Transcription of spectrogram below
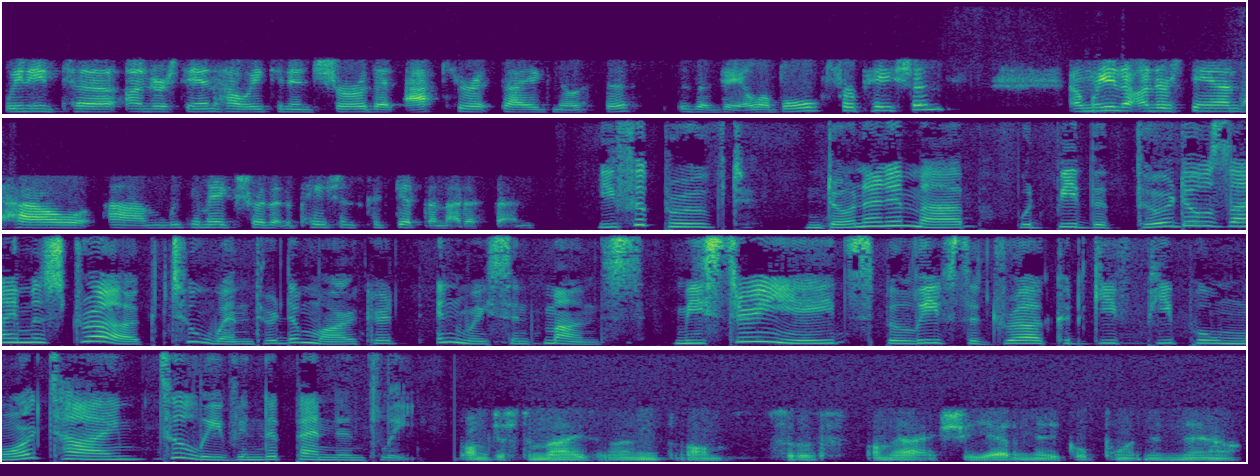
We need to understand how we can ensure that accurate diagnosis is available for patients. And we need to understand how um, we can make sure that the patients could get the medicine. If approved, Donanemab would be the third Alzheimer's drug to enter the market in recent months. Mr. Yates believes the drug could give people more time to live independently. I'm just amazed, and I'm sort of I'm actually at a medical appointment now.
